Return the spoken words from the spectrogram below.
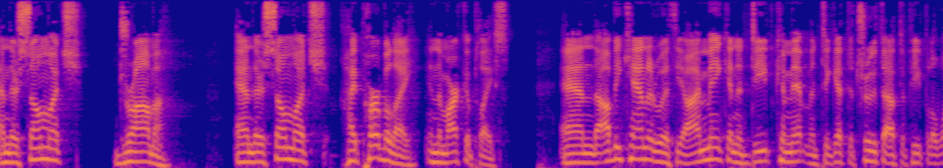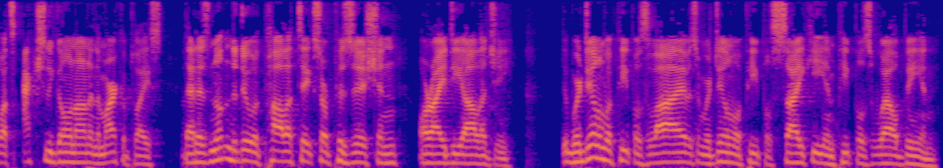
and there's so much drama and there's so much hyperbole in the marketplace. And I'll be candid with you. I'm making a deep commitment to get the truth out to people of what's actually going on in the marketplace that has nothing to do with politics or position or ideology. We're dealing with people's lives and we're dealing with people's psyche and people's well being.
